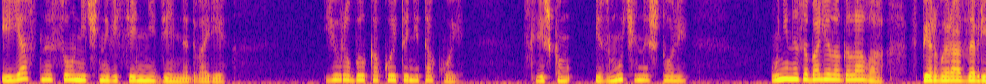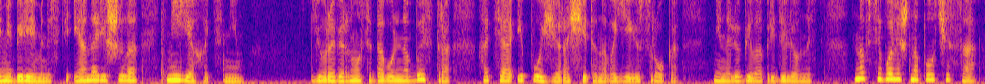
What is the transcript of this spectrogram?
и ясный солнечный весенний день на дворе. Юра был какой-то не такой. Слишком измученный, что ли. У Нины заболела голова в первый раз за время беременности, и она решила не ехать с ним. Юра вернулся довольно быстро, хотя и позже рассчитанного ею срока. Нина любила определенность, но всего лишь на полчаса —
